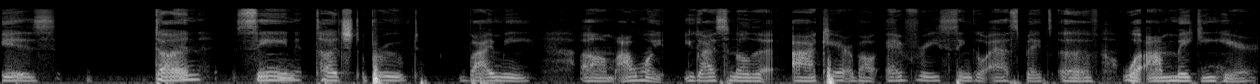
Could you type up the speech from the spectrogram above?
is done, seen, touched, approved by me. Um, I want you guys to know that I care about every single aspect of what I'm making here.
